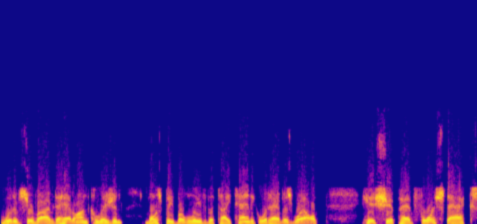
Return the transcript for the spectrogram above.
would have survived a head-on collision. Most people believe the Titanic would have as well. His ship had four stacks,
